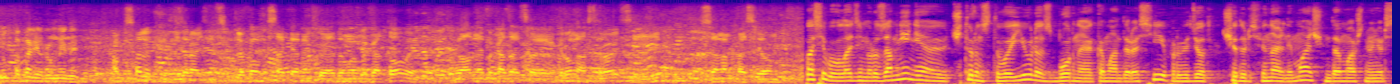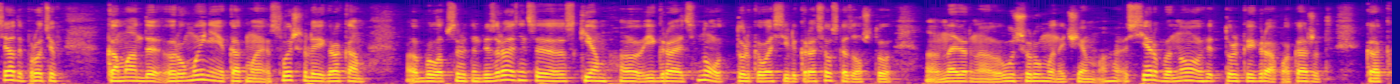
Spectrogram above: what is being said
Ну, попали румыны. абсолютно без разницы. К любому сопернику, я думаю, мы готовы. Главное показать свою игру, настроиться, и все нам по силам. Спасибо Владимиру за мнение. 14 июля сборная команды России проведет четвертьфинальный матч домашней универсиады против команды Румынии. Как мы слышали, игрокам э, было абсолютно без разницы, с кем э, играть. Ну, только Василий Карасев сказал, что, э, наверное, лучше румыны, чем сербы, но это только игра покажет, как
